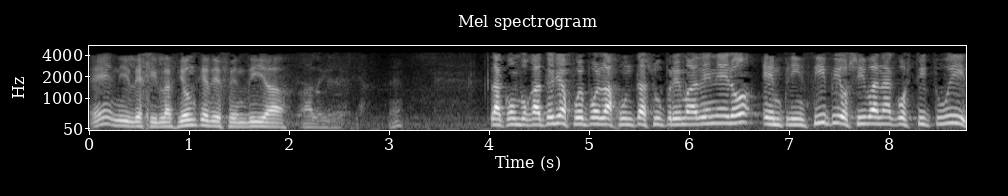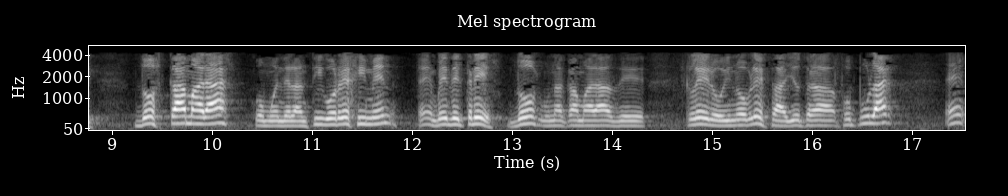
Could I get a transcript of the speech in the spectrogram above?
¿eh? ni legislación que defendía a la Iglesia. La convocatoria fue por la Junta Suprema de enero. En principio se iban a constituir dos cámaras, como en el antiguo régimen, ¿eh? en vez de tres, dos, una cámara de clero y nobleza y otra popular, ¿eh?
